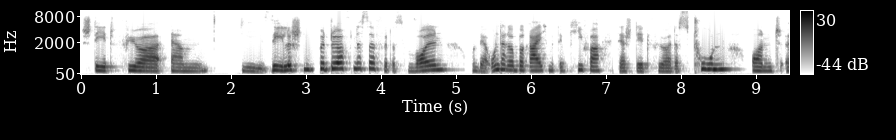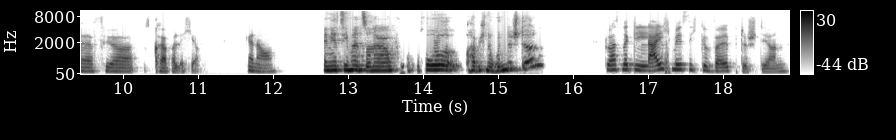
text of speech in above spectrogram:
steht für ähm, die seelischen Bedürfnisse, für das Wollen. Und der untere Bereich mit dem Kiefer, der steht für das Tun und äh, für das Körperliche. Genau. Wenn jetzt jemand so eine hohe, habe ich eine runde Stirn? Du hast eine gleichmäßig gewölbte Stirn.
